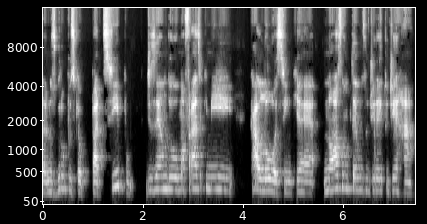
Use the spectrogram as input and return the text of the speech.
uh, nos grupos que eu participo, dizendo uma frase que me calou, assim, que é: nós não temos o direito de errar.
